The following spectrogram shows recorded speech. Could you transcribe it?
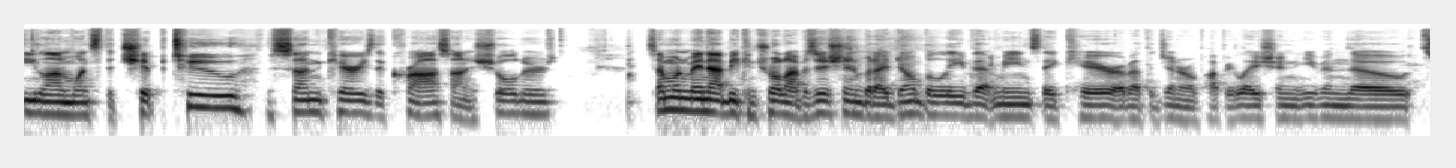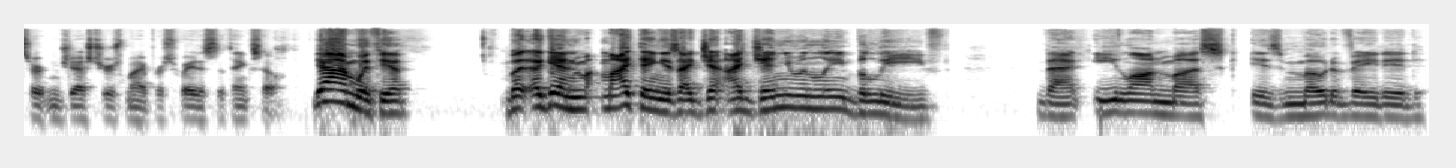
Elon wants the chip too. The son carries the cross on his shoulders. Someone may not be controlled opposition, but I don't believe that means they care about the general population, even though certain gestures might persuade us to think so. Yeah, I'm with you but again, my thing is, I, I genuinely believe that Elon Musk is motivated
